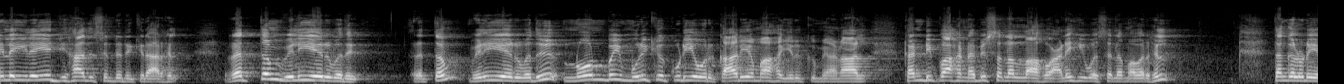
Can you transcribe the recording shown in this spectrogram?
நிலையிலேயே ஜிஹாது சென்றிருக்கிறார்கள். இரத்தம் வெளியேறுவது இரத்தம் வெளியேறுவது நோன்பை முறிக்கக்கூடிய ஒரு காரியமாக இருக்குமேனால் கண்டிப்பாக நபிசல்லாஹு ஸல்லல்லாஹு வசலம் அவர்கள் தங்களுடைய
